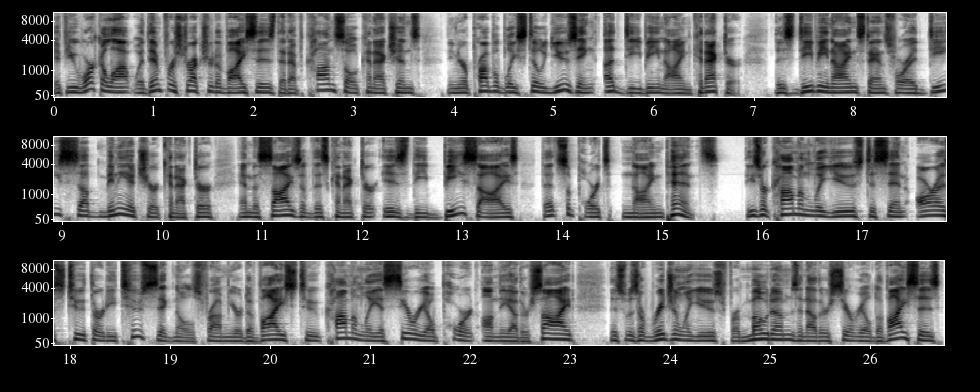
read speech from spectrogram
If you work a lot with infrastructure devices that have console connections, then you're probably still using a DB9 connector. This DB9 stands for a D sub miniature connector, and the size of this connector is the B size that supports 9 pins. These are commonly used to send RS-232 signals from your device to commonly a serial port on the other side. This was originally used for modems and other serial devices,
